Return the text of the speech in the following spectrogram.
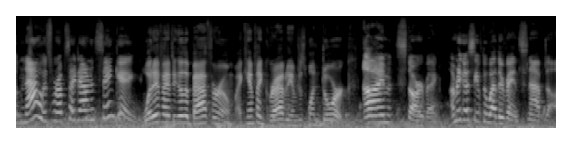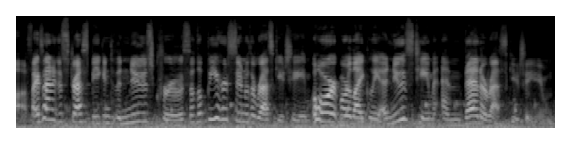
Problem now is we're upside down and sinking. What if I have to go to the bathroom? I can't fight gravity, I'm just one dork. I'm starving. I'm gonna go see if the weather vane snapped off. I sent a distress beacon to the news crew, so they'll be here soon with a rescue team. Or, more likely, a news team and then a rescue team.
